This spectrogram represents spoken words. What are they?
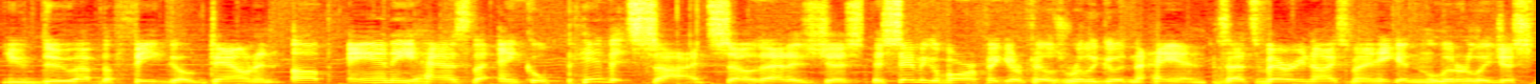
You do have the feet go down and up and he has the ankle pivot side. So that is just, this Sammy Guevara figure feels really good in the hand. So that's very nice, man. He can literally just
